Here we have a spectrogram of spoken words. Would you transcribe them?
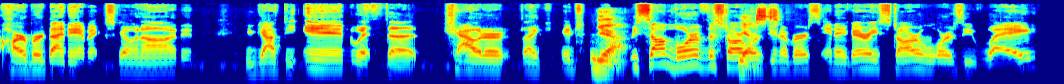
harbor dynamics going on, and you got the inn with the chowder. Like it, yeah, we saw more of the Star yes. Wars universe in a very Star Warsy way.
